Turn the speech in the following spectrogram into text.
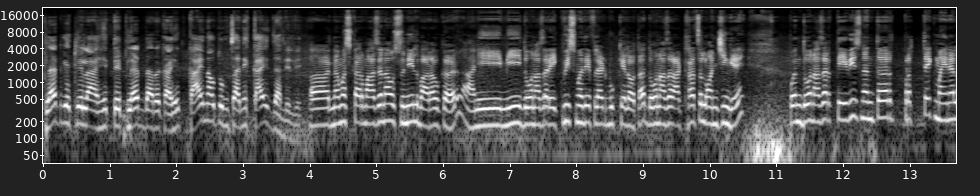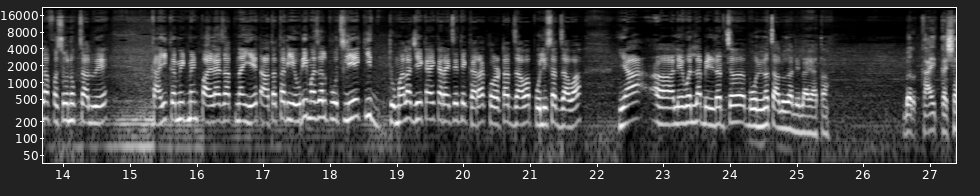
फ्लॅट घेतलेला आहे ते फ्लॅट धारक आहेत. काय नाव तुमचं आणि काय झालेले नमस्कार माझं नाव सुनील बारावकर आणि मी दोन हजार एकवीसमध्ये फ्लॅट बुक केला होता. दोन हजार अठराचं लॉन्चिंग आहे. पण दोन हजार तेवीस नंतर प्रत्येक महिन्याला फसवणूक चालू आहे. काही कमिटमेंट पाळल्या जात नाहीयेत. आता तर एवढी मजल पोचली आहे की तुम्हाला जे काय करायचे ते करा. कोर्टात जावा पोलिसात जावा. या लेवलला बिल्डरचं बोलणं चालू झालेलं आहे आता. बर काय कशा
